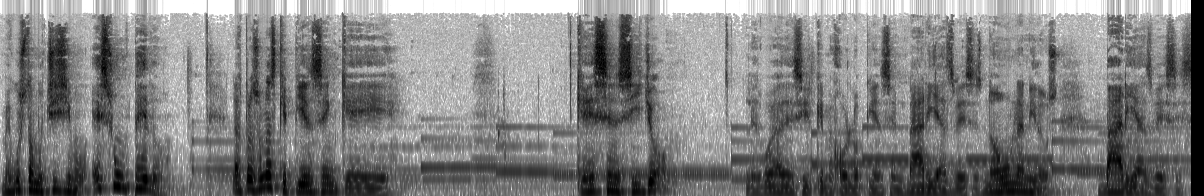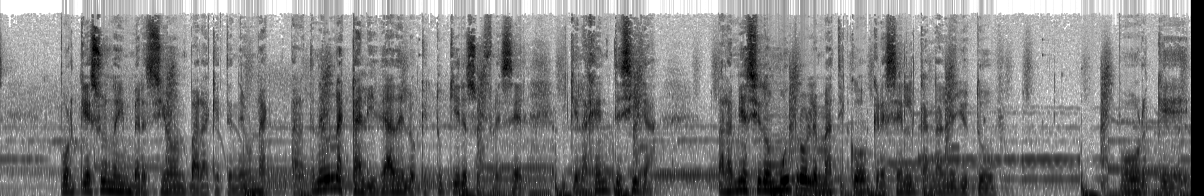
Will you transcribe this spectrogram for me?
me gusta muchísimo. Es un pedo. Las personas que piensen que que es sencillo, les voy a decir que mejor lo piensen varias veces, no una ni dos, varias veces porque es una inversión para, que tener una, para tener una calidad de lo que tú quieres ofrecer y que la gente siga. Para mí ha sido muy problemático crecer el canal de YouTube porque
